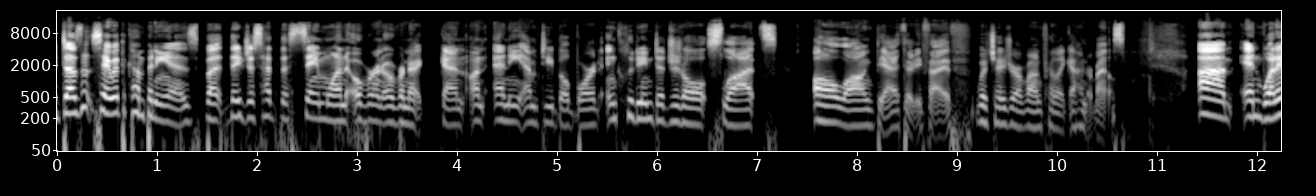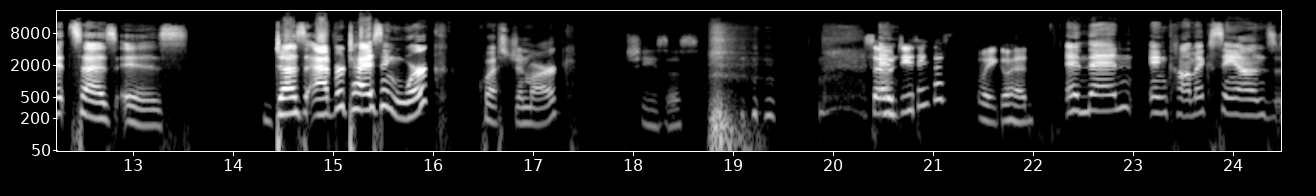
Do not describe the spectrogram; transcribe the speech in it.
It doesn't say what the company is, but they just had the same one over and over and again on any empty billboard, including digital slots all along the I-35, which I drove on for like 100 miles. Um and what it says is does advertising work? Question mark. Jesus. So, And- do you think that's? Wait, go ahead. And then in Comic Sans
